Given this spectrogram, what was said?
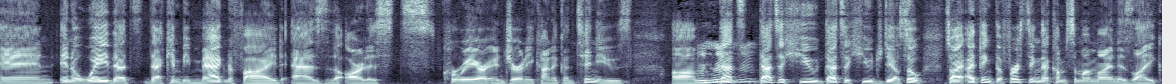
and in a way that's that can be magnified as the artist's career and journey kind of continues. Um, mm-hmm, that's mm-hmm. that's a huge that's a huge deal. So so I, I think the first thing that comes to my mind is like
